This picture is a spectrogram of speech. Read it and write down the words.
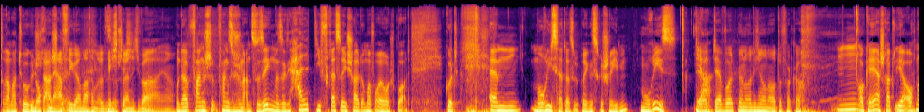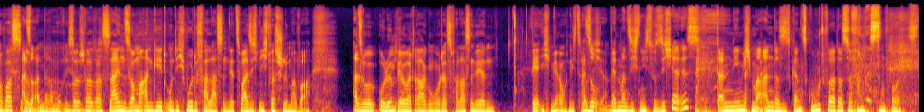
dramaturgisch Noch darstellen. nerviger machen, als es wahrscheinlich war, ja. Und da fangen, fangen sie schon an zu singen. Man sagt, halt die Fresse, ich schalte um auf Eurosport. Gut. Ähm, Maurice hat das übrigens geschrieben. Maurice? Der, ja. Der wollte mir neulich noch ein Auto verkaufen. Mm, okay, er schreibt ihr auch noch was. Also anderer ähm, Maurice. Was, was seinen Sommer angeht und ich wurde verlassen. Jetzt weiß ich nicht, was schlimmer war. Also Olympia-Übertragung oder das Verlassenwerden wäre ich mir auch nicht so also, sicher. Also, wenn man sich nicht so sicher ist, dann nehme ich mal an, dass es ganz gut war, dass du verlassen wurdest.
